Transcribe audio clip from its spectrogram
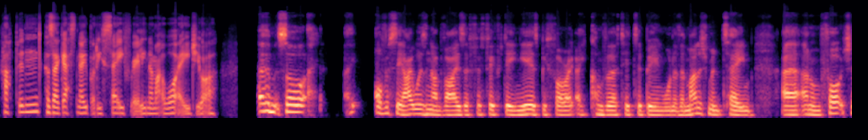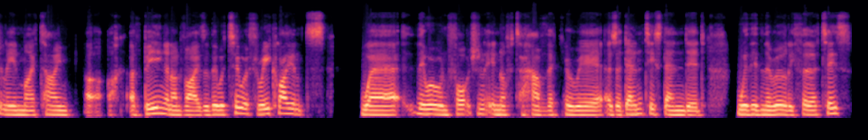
happened? Because I guess nobody's safe really, no matter what age you are. Um, so I, obviously, I was an advisor for 15 years before I, I converted to being one of the management team. Uh, and unfortunately, in my time uh, of being an advisor, there were two or three clients where they were unfortunate enough to have their career as a dentist ended within their early 30s.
